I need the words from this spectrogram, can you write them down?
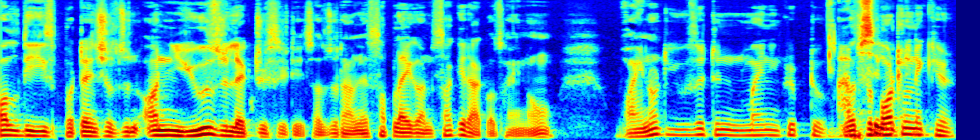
अल दिज पोटेन्सियल जुन अनयुज इलेक्ट्रिसिटी छ जुन हामीले सप्लाई गर्न सकिरहेको छैनौँ why not use it in mining crypto? Absolutely. What's the bottleneck here?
